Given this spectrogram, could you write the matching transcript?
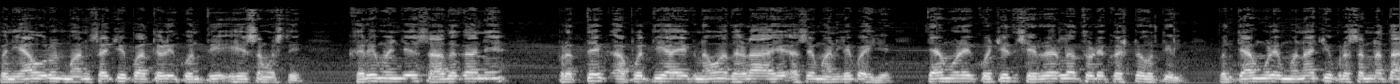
पण यावरून माणसाची पातळी कोणती हे समजते. खरे म्हणजे साधकाने प्रत्येक आपत्ती हा एक नवा धडा आहे असे मानले पाहिजे. त्यामुळे क्वचित शरीराला थोडे कष्ट होतील. पण त्यामुळे मनाची प्रसन्नता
